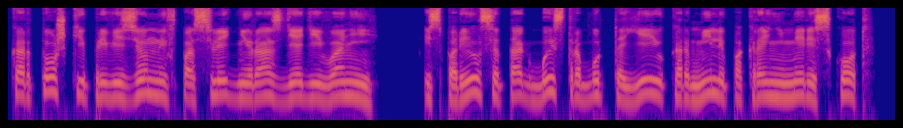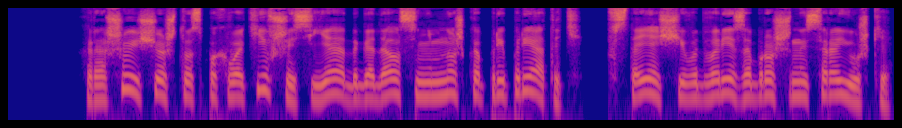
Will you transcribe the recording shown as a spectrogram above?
картошки, привезенный в последний раз дядей Ваней, испарился так быстро, будто ею кормили, по крайней мере, скот. Хорошо еще, что спохватившись, я догадался немножко припрятать в стоящей во дворе заброшенной сыроюшке.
